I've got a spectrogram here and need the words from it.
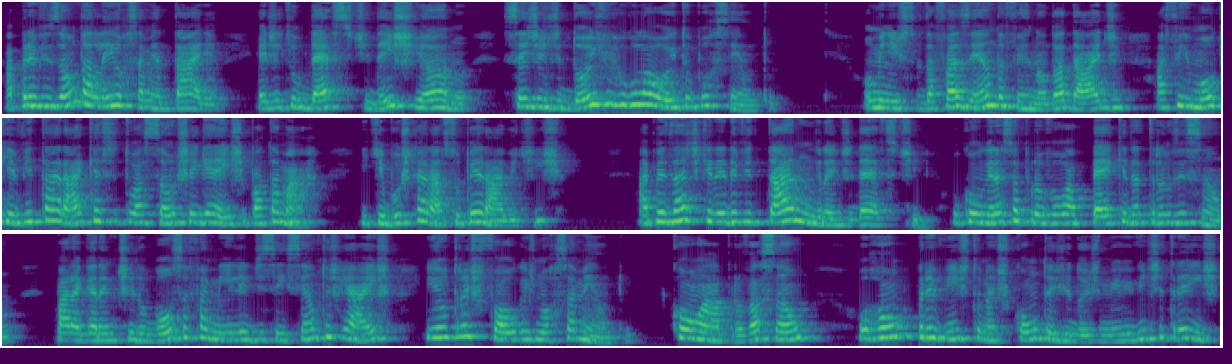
A previsão da lei orçamentária é de que o déficit deste ano seja de 2,8%. O ministro da Fazenda, Fernando Haddad, afirmou que evitará que a situação chegue a este patamar e que buscará superávites. Apesar de querer evitar um grande déficit, o Congresso aprovou a PEC da transição para garantir o Bolsa Família de 600 reais e outras folgas no orçamento. Com a aprovação, o rombo previsto nas contas de 2023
